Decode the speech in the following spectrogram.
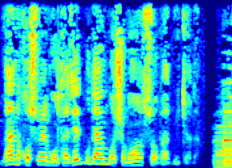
من خسرو معتزد بودم. با شما صحبت می‌کردم.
